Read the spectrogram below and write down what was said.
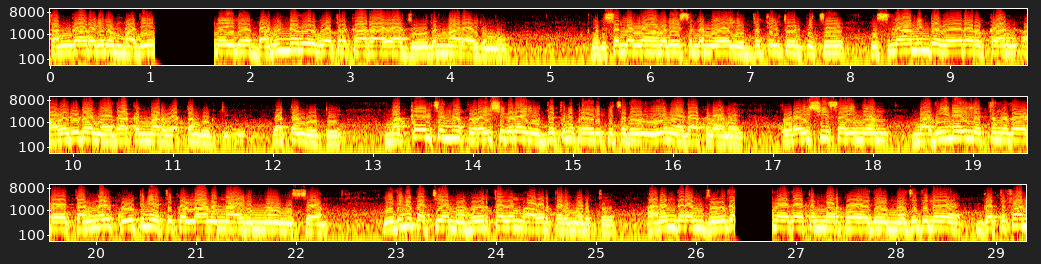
സംഘാടകരും മദീനയിലെ ബനുന്നവീർ ഗോത്രക്കാരായ ജൂതന്മാരായിരുന്നു. നബിസല്ലാഹു അലൈഹി സ്വലമയെ യുദ്ധത്തിൽ തോൽപ്പിച്ച് ഇസ്ലാമിന്റെ വേരറുക്കാൻ അവരുടെ നേതാക്കന്മാർ വട്ടം കൂട്ടി വട്ടം കൂട്ടി. മക്കയിൽ ചെന്ന് കുറൈശികളെ യുദ്ധത്തിന് പ്രേരിപ്പിച്ചത് ഈ നേതാക്കളാണ്. കുറൈശി സൈന്യം മദീനയിൽ എത്തുന്നതോടെ തങ്ങൾ കൂട്ടിന് എത്തിക്കൊള്ളാമെന്നായിരുന്നു നിശ്ചയം. ഇതിനു പറ്റിയ മുഹൂർത്തവും അവർ തെരഞ്ഞെടുത്തു. അനന്തരം ജൂത നേതാക്കന്മാർ പോയത് നജിദിലെ ഗത്ഫാൻ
